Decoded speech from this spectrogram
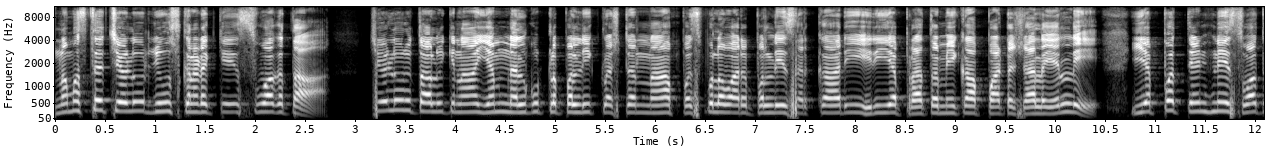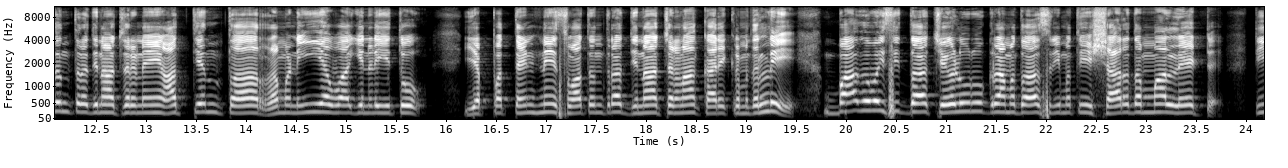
ನಮಸ್ತೆ ಚೇಳೂರು ನ್ಯೂಸ್ ಕನ್ನಡಕ್ಕೆ ಸ್ವಾಗತ. ಚೇಳೂರು ತಾಲೂಕಿನ ಎಂ ನಲ್ಗುಟ್ಲಪಲ್ಲಿ ಕ್ಲಸ್ಟರ್ನ ಪಸ್ಪುಲವಾರಪಲ್ಲಿ ಸರ್ಕಾರಿ ಹಿರಿಯ ಪ್ರಾಥಮಿಕ ಪಾಠಶಾಲೆಯಲ್ಲಿ ಎಪ್ಪತ್ತೆಂಟನೇ ಸ್ವಾತಂತ್ರ್ಯ ದಿನಾಚರಣೆ ಅತ್ಯಂತ ರಮಣೀಯವಾಗಿ ನಡೆಯಿತು. ಎಪ್ಪತ್ತೆಂಟನೇ ಸ್ವಾತಂತ್ರ್ಯ ದಿನಾಚರಣಾ ಕಾರ್ಯಕ್ರಮದಲ್ಲಿ ಭಾಗವಹಿಸಿದ್ದ ಚೇಳೂರು ಗ್ರಾಮದ Shrimati Sharadamma late, T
